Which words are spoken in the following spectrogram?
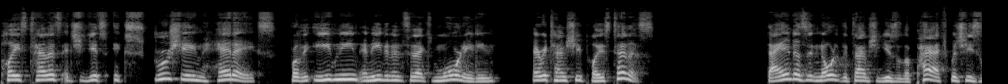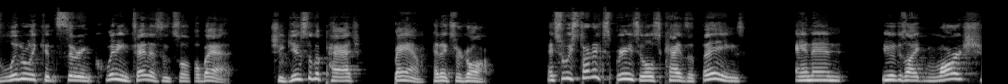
plays tennis and she gets excruciating headaches for the evening and even into the next morning every time she plays tennis. Diane doesn't know it at the time she gives her the patch, but she's literally considering quitting tennis and so bad. She gives her the patch, bam, headaches are gone. And so we started experiencing those kinds of things. And then it was like March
